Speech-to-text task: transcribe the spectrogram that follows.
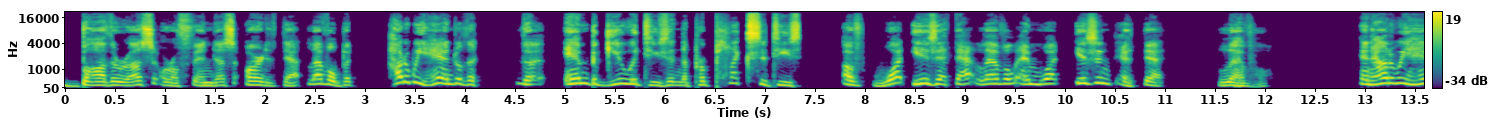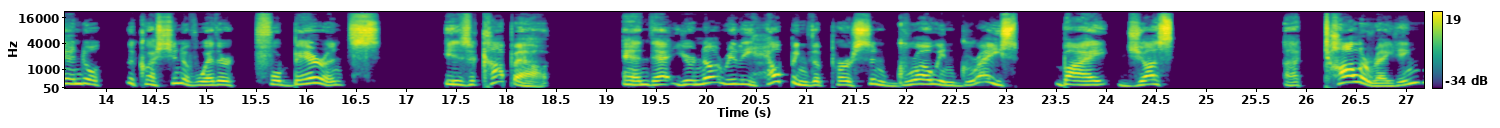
bother us or offend us aren't at that level. But how do we handle the, the ambiguities and the perplexities of what is at that level and what isn't at that level? And how do we handle the question of whether forbearance is a cop out? and that you're not really helping the person grow in grace by just uh, tolerating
